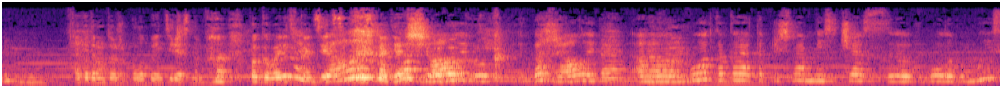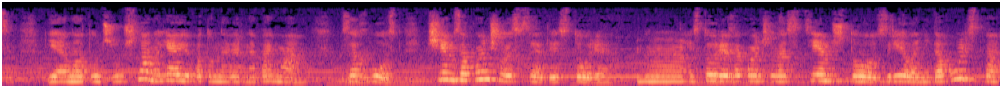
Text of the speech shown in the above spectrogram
Угу. О котором тоже было бы интересно поговорить ну, в контексте да, происходящего пожалуй, вокруг. Пожалуй. Да. А, угу. Вот какая-то пришла мне сейчас э, в голову мысль, и она тут же ушла, но я ее потом, наверное, поймаю за хвост. Чем закончилась вся эта история? История закончилась тем, что зрело недовольство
